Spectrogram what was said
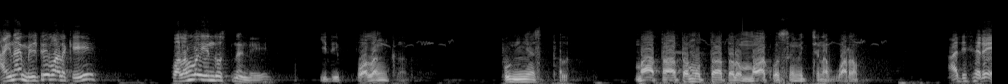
అయినా మిలిటరీ వాళ్ళకి పొలంలో ఏంది వస్తుందండి ఇది పొలం కాదు పుణ్యస్థలం. మా తాత ముత్తాతలు మా కోసం ఇచ్చిన వరం. అది సరే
